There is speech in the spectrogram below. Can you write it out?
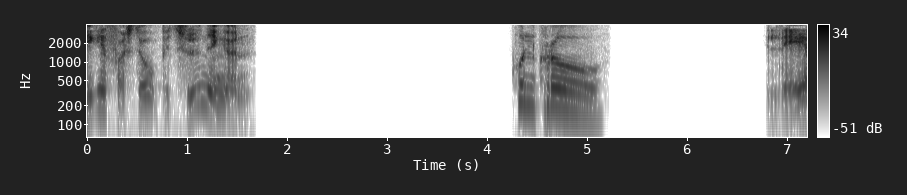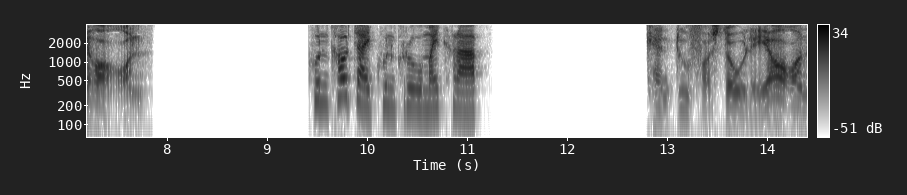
ikke forstå betydningen คุณครู Læreren คุณเข้าใจคุณครูไหมครับ Kan du forstå læreren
